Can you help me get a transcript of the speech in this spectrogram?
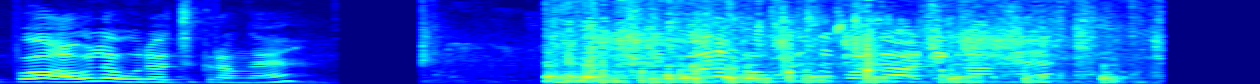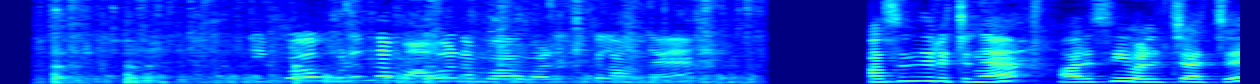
இப்போது அவலை ஊற வச்சுக்கிறோங்க. இப்போ நம்ம உளுந்து போட்டு ஆட்டிக்கலாங்க. இப்போ உளுந்த மாவை நம்ம வலிச்சுக்கலாங்க மசிஞ்சிருச்சுங்க. அரிசியும் வலிச்சாச்சு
